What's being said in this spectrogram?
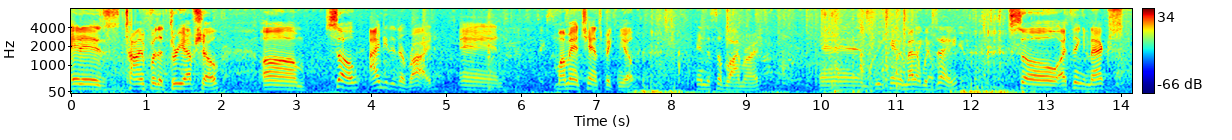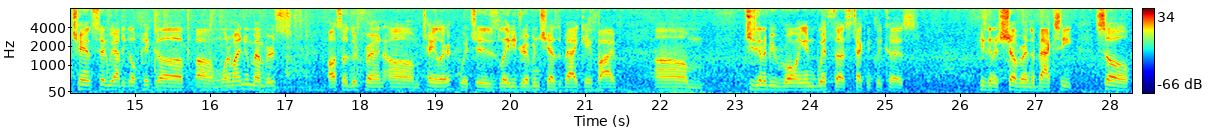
It is time for the 3F show. Um, so I needed a ride, and my man Chance picked me up in the Sublime ride, and we came and met up with Zay. So I think next Chance said we had to go pick up um, one of my new members, also a good friend, um, Taylor, which is lady driven. She has a bad K5. Um, she's gonna be rolling in with us technically because he's gonna shove her in the back seat. So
